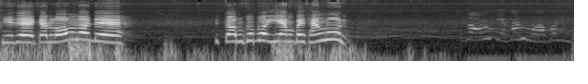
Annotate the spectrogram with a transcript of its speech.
พี่เดกันล้มแล้วเดพี่ตอมก็บ่เอียงไปทางนู้นลองเก็บมันหัวพอดี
